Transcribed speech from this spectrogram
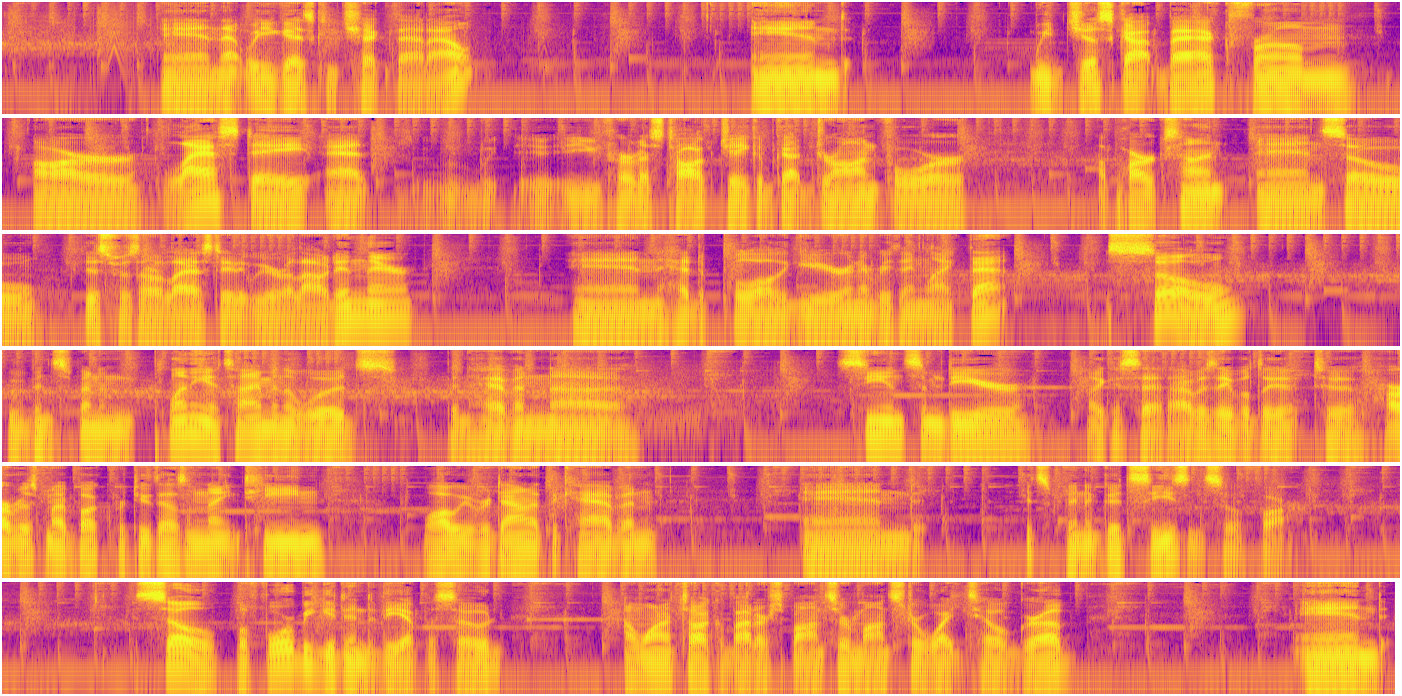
and that way you guys can check that out. And we just got back from our last day at you've heard us talk. Jacob got drawn for a parks hunt. And so this was our last day that we were allowed in there and had to pull all the gear and everything like that. So we've been spending plenty of time in the woods been having uh seeing some deer like i said i was able to, to harvest my buck for 2019 while we were down at the cabin and it's been a good season so far so, before we get into the episode, I want to talk about our sponsor, Monster Whitetail Grub. And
